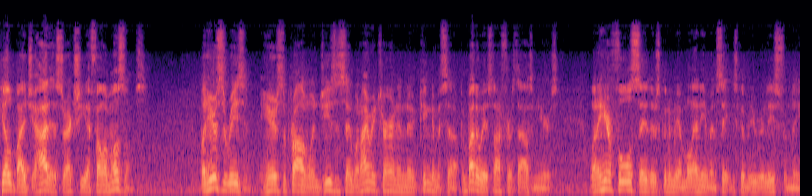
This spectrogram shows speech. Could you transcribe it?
killed by jihadists are actually uh, fellow Muslims. But here's the reason. Here's the problem. When Jesus said, When I return and the kingdom is set up, and by the way, it's not for a thousand years. When I hear fools say there's going to be a millennium and Satan's going to be released from the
